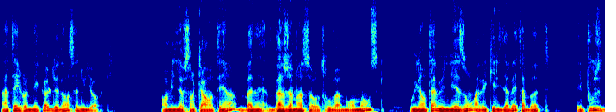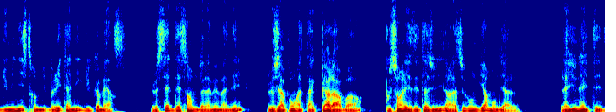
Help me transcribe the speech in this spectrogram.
intègre une école de danse à New York. En 1941, Ben- Benjamin se retrouve à Mourmansk, où il entame une liaison avec Elisabeth Abbott, épouse du ministre britannique du Commerce. Le 7 décembre de la même année, le Japon attaque Pearl Harbor, poussant les États-Unis dans la Seconde Guerre mondiale. La United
